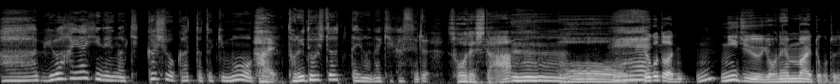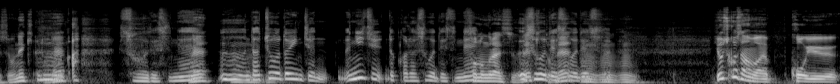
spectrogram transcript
ああ、琵琶早秀が菊花賞を勝った時も、はい。鳥年だったような気がする。そうでした、うん。おー。ねということはん？24年前ってことですよねきっとね、うん、あ、そうですね。ね。うん、だちょうどいいんじゃん。二十だからそうですね。そのぐらいですよねそうです、そうです。んんうんよしこさんはこういう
